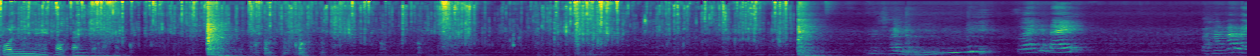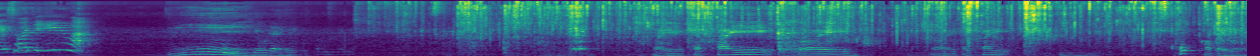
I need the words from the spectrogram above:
คนให้เข้ากันกันนะครับ ไม่ใช่อย่างนี้สวยจะได้ประหารอะไรสวยที่อีว่ะนี่เคี้ยวได้เลยใส่ตะไคร้ซอยซอยตะไคร้อืมคลุกเข้าไปเลย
